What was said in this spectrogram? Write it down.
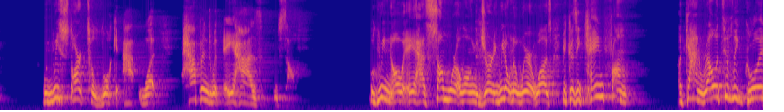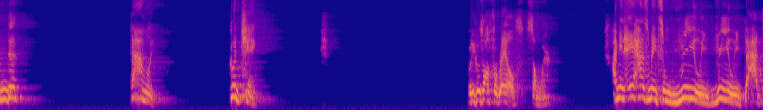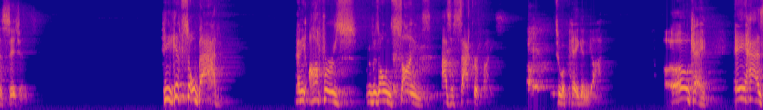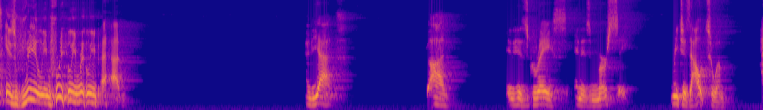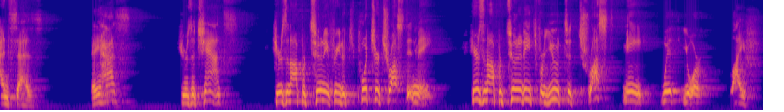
when we start to look at what happened with Ahaz himself. Look, we know Ahaz somewhere along the journey. We don't know where it was because he came from, again, relatively good family, good king. But he goes off the rails somewhere. I mean, Ahaz made some really, really bad decisions. He gets so bad that he offers one of his own sons as a sacrifice to a pagan god. Okay, Ahaz is really, really, really bad. And yet, God in his grace and his mercy, reaches out to him and says, Ahaz, here's a chance. Here's an opportunity for you to put your trust in me. Here's an opportunity for you to trust me with your life.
